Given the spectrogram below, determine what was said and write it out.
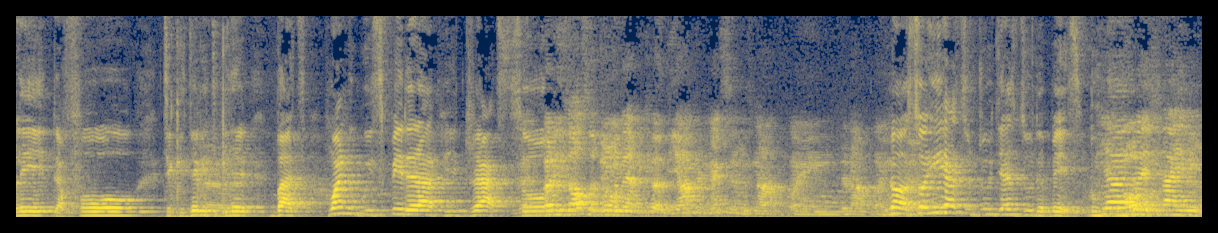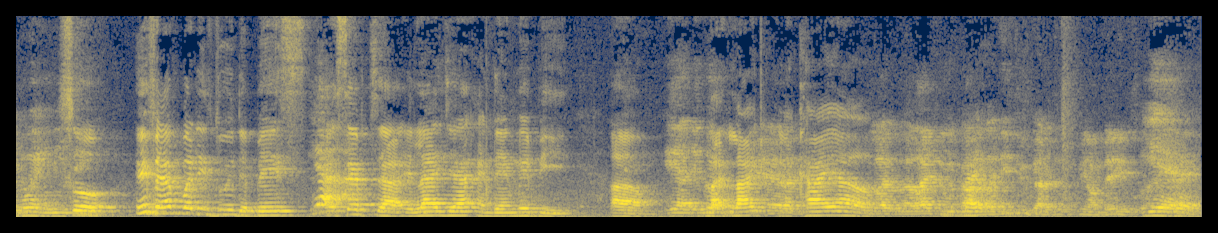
Play the full tiki tiki tiki tiki. But when we speed it up, he drags. So, but he's also doing that because DeAndre next to him is not playing. They're not playing. no, so he has to do just do the bass. Boom, Yeah, boom. it's not even doing anything. So, if everybody is doing the bass, Yeah. except uh, Elijah and then maybe um, yeah, like, like Yeah. Lakaya or. Like, I like him. Right. Like these two gotta just be on bass. Like, yeah.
